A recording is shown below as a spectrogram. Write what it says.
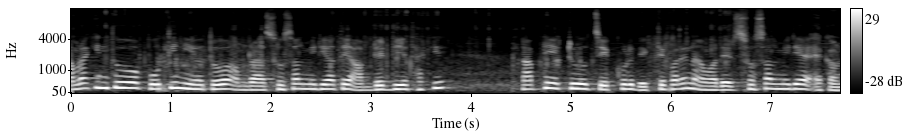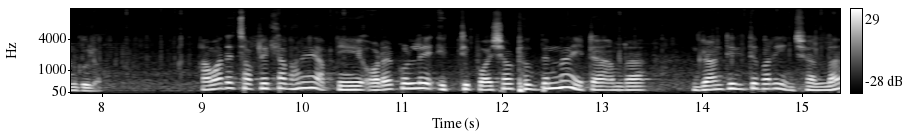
আমরা কিন্তু প্রতিনিয়ত আমরা সোশ্যাল মিডিয়াতে আপডেট দিয়ে থাকি। আপনি একটু চেক করে দেখতে পারেন আমাদের সোশ্যাল মিডিয়া অ্যাকাউন্টগুলো আমাদের চকলেট লাভারে আপনি অর্ডার করলে একটি পয়সাও ঠকবেন না, এটা আমরা গ্যারান্টি দিতে পারি ইনশাল্লাহ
